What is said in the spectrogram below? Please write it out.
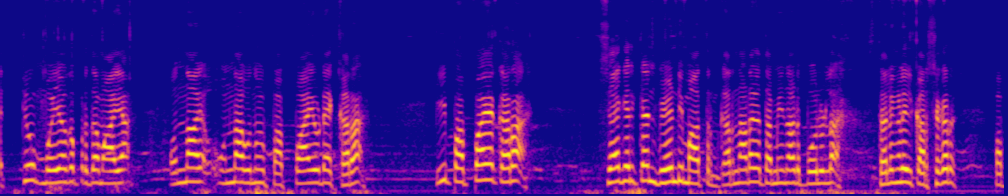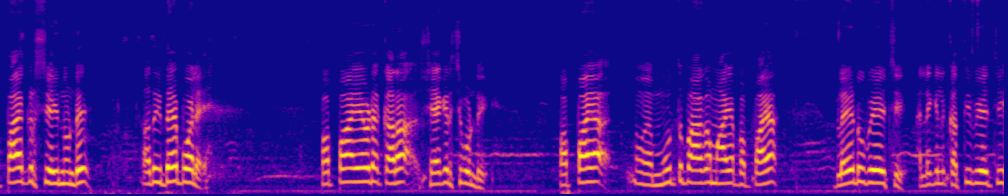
ഏറ്റവും ഉപയോഗപ്രദമായ ഒന്നാ ഒന്നാകുന്നു പപ്പായയുടെ കറ. ഈ പപ്പായ കറ ശേഖരിക്കാൻ വേണ്ടി മാത്രം കർണാടക തമിഴ്നാട് പോലുള്ള സ്ഥലങ്ങളിൽ കർഷകർ പപ്പായ കൃഷി ചെയ്യുന്നുണ്ട്. അത് ഇതേപോലെ പപ്പായയുടെ കറ ശേഖരിച്ചുകൊണ്ട് പപ്പായ മൂത്ത് പാകമായ പപ്പായ ബ്ലേഡ് ഉപയോഗിച്ച് അല്ലെങ്കിൽ കത്തി ഉപയോഗിച്ച്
